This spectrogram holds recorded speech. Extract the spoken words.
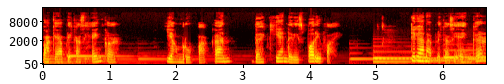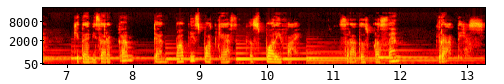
pakai aplikasi Anchor yang merupakan bagian dari Spotify. Dengan aplikasi Anchor, kita bisa rekam dan publish podcast ke Spotify 100% gratis.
